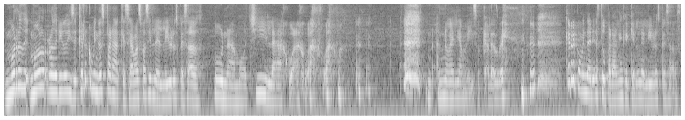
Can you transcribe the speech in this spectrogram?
Moro, Rodrigo dice: ¿Qué recomiendas para que sea más fácil leer libros pesados? Una mochila. Jua, jua, jua, Noelia me hizo caras, güey. ¿Qué recomendarías tú para alguien que quiere leer libros pesados?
